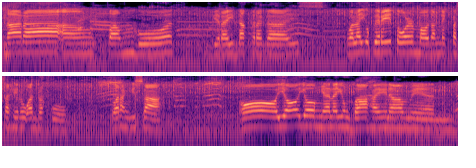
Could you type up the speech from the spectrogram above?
Nara ang pambot. Giraydak ra guys. Walay operator mao nang nagpasahiroan ra ko. Parang isa. Oh, yoyong yan na yung bahay namin.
